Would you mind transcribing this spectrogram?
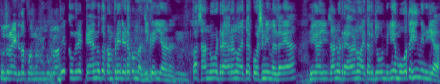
ਕੁਝ ਰਾਈਡ ਦਾ ਤੁਹਾਨੂੰ ਮਿਲੂਗਾ। ਦੇਖੋ ਵੀਰੇ ਕਹਿਣ ਨੂੰ ਤਾਂ ਕੰਪਨੀ ਜਿਹੜਾ ਕੋਈ ਮਰਜ਼ੀ ਕਹੀ ਜਾਣ। ਪਰ ਸਾਨੂੰ ਡਰਾਈਵਰਾਂ ਨੂੰ ਅਜੇ ਤੱਕ ਕੁਝ ਨਹੀਂ ਮਿਲਦਾ ਆ। ਠੀਕ ਆ ਜੀ? ਸਾਨੂੰ ਡਰਾਈਵਰਾਂ ਨੂੰ ਅਜੇ ਤੱਕ ਜੋ ਮਿਲੀ ਹੈ ਮੌਤ ਹੀ ਮਿਲੀ ਆ।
